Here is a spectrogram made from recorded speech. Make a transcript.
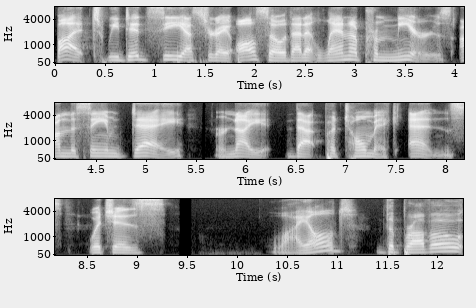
but we did see yesterday also that Atlanta premieres on the same day or night that Potomac ends, which is wild. the Bravo,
